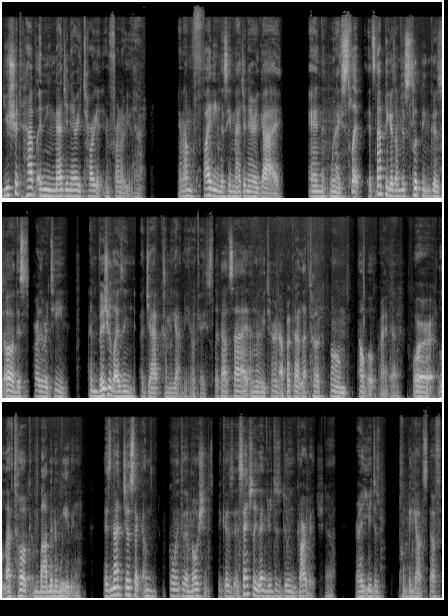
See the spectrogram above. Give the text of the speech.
you should have an imaginary target in front of you. Yeah. and I'm fighting this imaginary guy. And when I slip, it's not because I'm just slipping because, oh, this is part of the routine. I'm visualizing a jab coming at me. Okay, slip outside. I'm going to return uppercut, left hook, boom, elbow, right? Yeah. Or left hook, I'm bobbing and weaving. It's not just like I'm going through the motions because essentially then you're just doing garbage, Yeah. right? You're just pumping out stuff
